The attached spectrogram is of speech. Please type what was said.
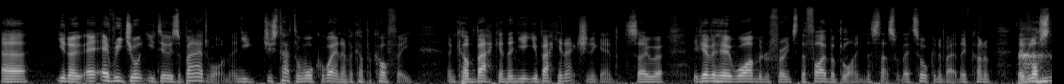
Uh, you know, every joint you do is a bad one, and you just have to walk away and have a cup of coffee and come back, and then you- you're back in action again. So, uh, if you ever hear wiremen referring to the fibre blindness, that's what they're talking about. They've kind of they've lost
